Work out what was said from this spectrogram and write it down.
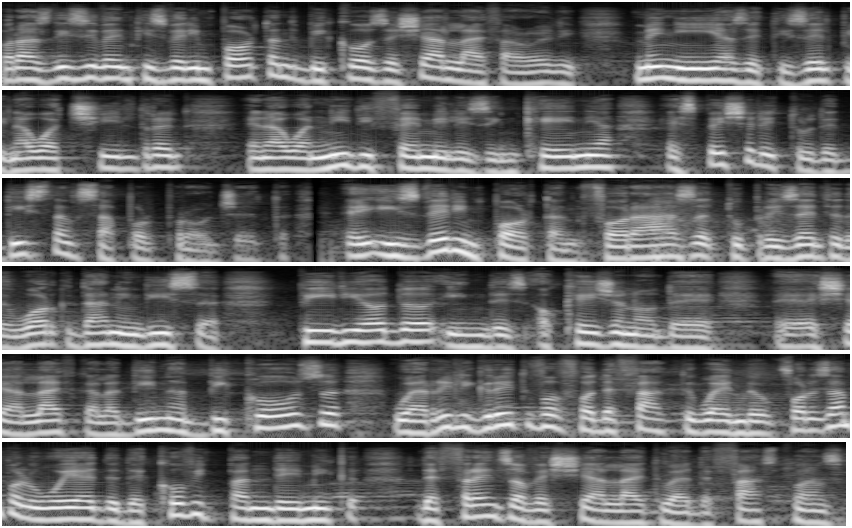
For us, this event is very important because the Share Life already many years it is helping our children and our needy families in Kenya, especially through the Distance Support Project. It is very important for us to present the work done in this period in this occasion of the uh, Share Life Gala Dinner because we are really grateful for the fact when, the, for example, we had the COVID pandemic, the friends of Share Life were the first ones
